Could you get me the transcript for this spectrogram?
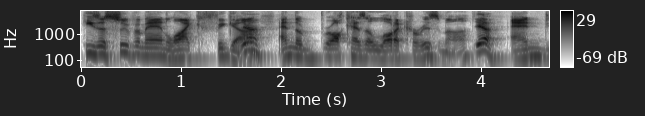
He's a Superman like figure, Yeah. and The Rock has a lot of charisma. Yeah. and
